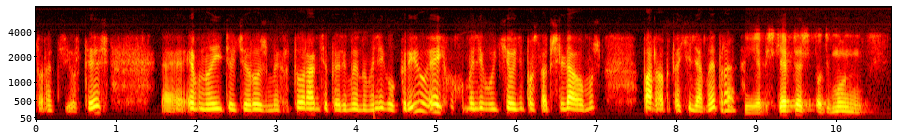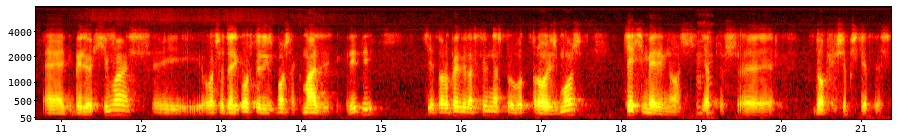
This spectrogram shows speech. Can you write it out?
τώρα τις γιορτές. Ε, ευνοείται ο καιρός μέχρι τώρα, αν και περιμένουμε λίγο κρύο. Έχουμε λίγο και προς τα ψηλά όμως, πάνω από τα χίλια μέτρα. Οι επισκέπτες προτιμούν ε, την περιοχή μας. Ο εσωτερικός τουρισμός ακμάζει στην Κρήτη και το Ροπέδιο Λαστίου είναι ένας προορισμός και χειμερινός για τους ε, ντόπιους επισκέπτες.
